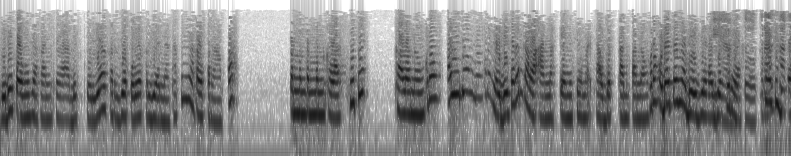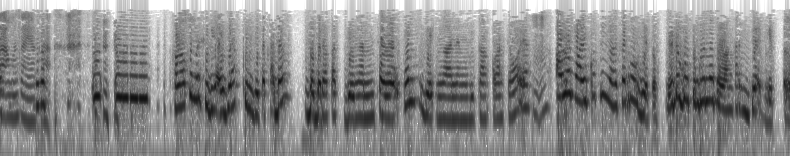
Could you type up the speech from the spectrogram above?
jadi kalau misalkan kayak habis kuliah kerja kuliah kerja. Nah tapi nggak tahu kenapa teman-teman kelasku tuh kalau nongkrong ayo dong nongkrong. Ya biasa kan kalau anak yang cuma cabut tanpa nongkrong udah tuh nggak diajak Iya, ajakin ya. betul. Kerasa Kak sama saya, Kak. Kalau aku masih diajakin gitu kadang beberapa dengan cowok pun dengan yang di kelas cowok ya Mm-mm. ayo mau ikut nih nggak seru gitu. Yaudah gue tungguin lo pulang kerja gitu.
